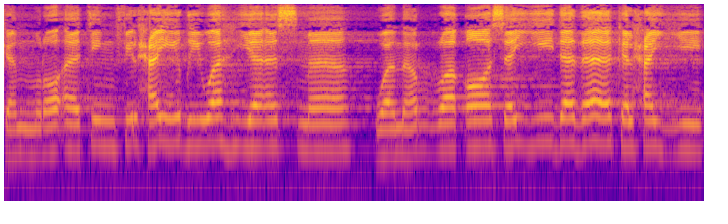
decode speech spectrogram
كامرأة في الحيض وهي أسمى. ومن رقى سيد ذاك الحي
